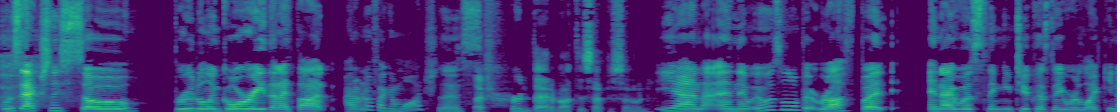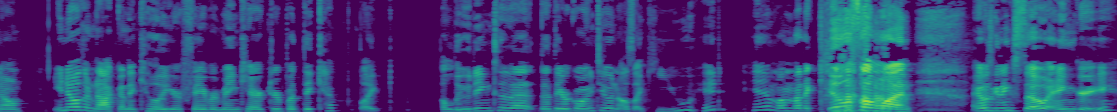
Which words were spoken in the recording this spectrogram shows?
It was actually so brutal and gory that I thought, I don't know if I can watch this. I've heard that about this episode. Yeah, and, and it, it was a little bit rough, but and I was thinking too because they were like, you know, you know they're not going to kill your favorite main character, but they kept like alluding to that that they were going to, and I was like, you hit him, I'm gonna kill someone. I was getting so angry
